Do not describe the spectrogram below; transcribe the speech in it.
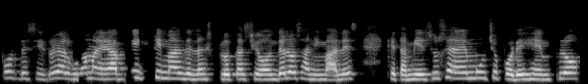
por decirlo de alguna manera, víctimas de la explotación de los animales, que también sucede mucho, por ejemplo,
